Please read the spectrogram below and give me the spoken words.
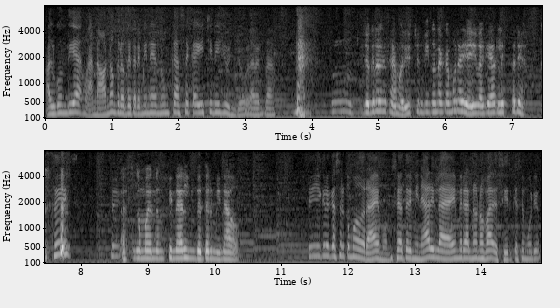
algún día. Bueno, no, no creo que termine nunca Sekaichi ni Junjo, la verdad. Mm, Yo creo que se va a morir Chungiko Nakamura y ahí va a quedar la historia. Sí, sí. Así como en un final indeterminado. Sí, yo creo que hacer como Doraemon. O sea, terminar y la Emerald no nos va a decir que se murió.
